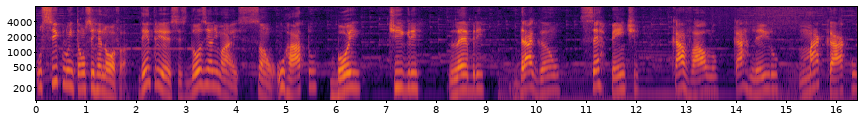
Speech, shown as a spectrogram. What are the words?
o ciclo então se renova. Dentre esses 12 animais são o rato, boi, tigre, lebre, dragão, serpente, cavalo, carneiro, macaco,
